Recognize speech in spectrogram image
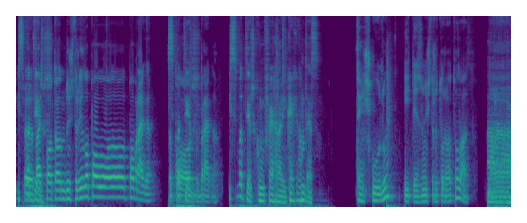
E se Uh, vais para o Autódromo do Estoril ou para o, para o Braga? Se para o bateres? de Braga. E se bateres com um Ferrari, o que é que acontece? Tens seguro e tens um instrutor ao teu lado. Ah,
